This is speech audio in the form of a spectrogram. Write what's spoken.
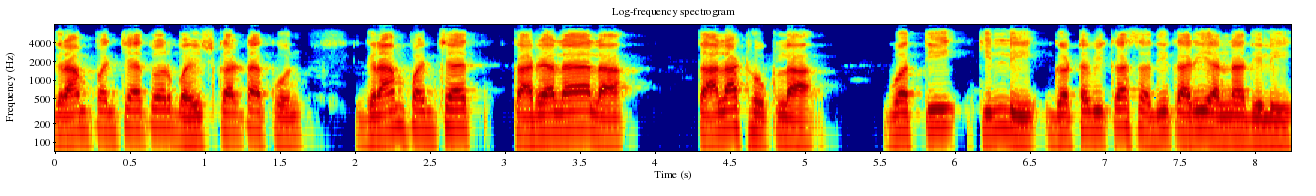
ग्रामपंचायतवर बहिष्कार टाकून ग्रामपंचायत कार्यालयाला ताला ठोकला. व ती किल्ली गटविकास अधिकारी यांना दिली.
